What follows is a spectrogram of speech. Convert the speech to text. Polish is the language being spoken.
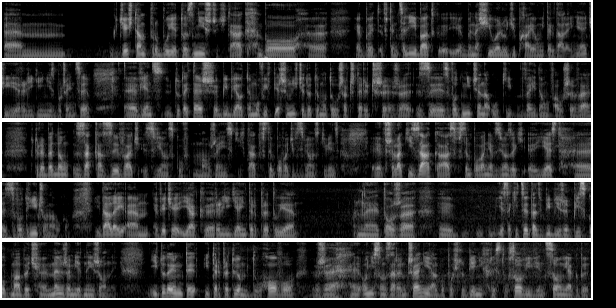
em, gdzieś tam próbuje to zniszczyć, tak? Bo e, jakby w ten celibat jakby na siłę ludzi pchają i tak dalej, nie? Ci religijni zboczeńcy. E, więc tutaj też Biblia o tym mówi w pierwszym liście do Tymoteusza 4:3, że zwodnicze nauki wejdą fałszywe, które będą zakazywać związków małżeńskich, tak? Wstępować w związki, więc e, wszelaki zakaz wstępowania w związek jest zwodniczą nauką. I dalej, wiecie, jak religia interpretuje E, to, że e, jest taki cytat w Biblii, że biskup ma być mężem jednej żony. I tutaj oni interpretują duchowo, że e, oni są zaręczeni albo poślubieni Chrystusowi, więc są jakby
